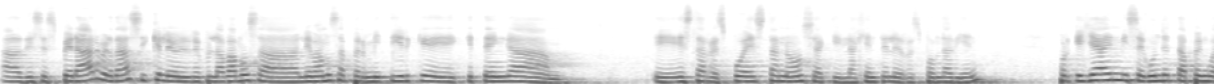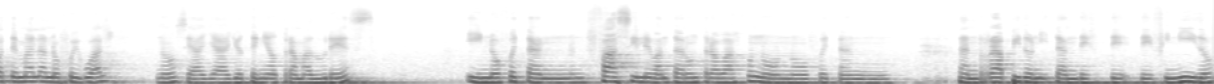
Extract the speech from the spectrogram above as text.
a desesperar, ¿verdad? Así que le, vamos a, le vamos a permitir que, que tenga eh, esta respuesta, ¿no? O sea, que la gente le responda bien. Porque ya en mi segunda etapa en Guatemala no fue igual, ¿no? O sea, ya yo tenía otra madurez y no fue tan fácil levantar un trabajo, no, no fue tan, tan rápido ni tan definido.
